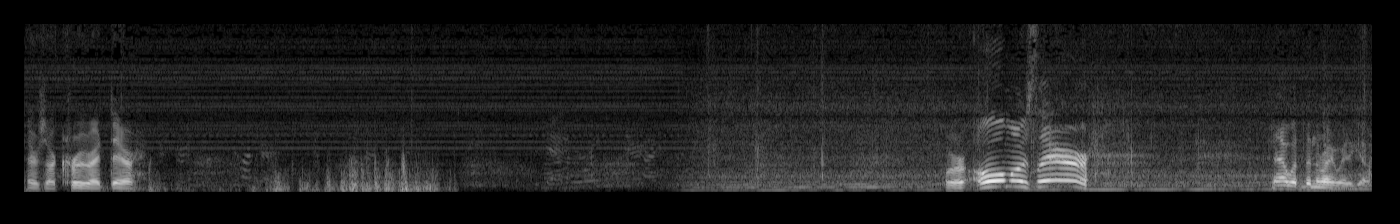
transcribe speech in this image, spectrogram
There's our crew right there. We're almost there. That would have been the right way to go.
